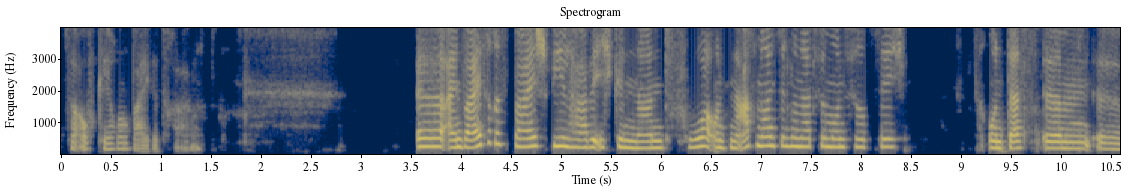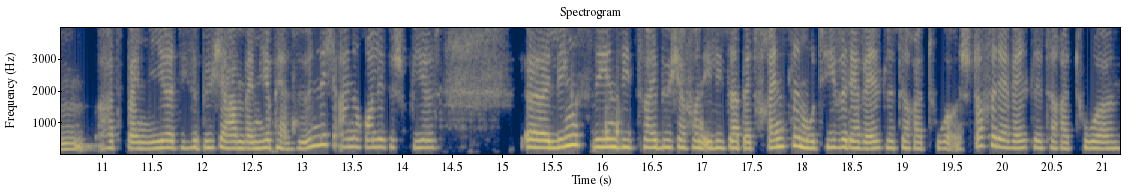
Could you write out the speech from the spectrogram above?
zur Aufklärung beigetragen. Äh, ein weiteres Beispiel habe ich genannt vor und nach 1945. Und das ähm, ähm, hat bei mir, diese Bücher haben bei mir persönlich eine Rolle gespielt. Äh, links sehen Sie zwei Bücher von Elisabeth Frenzel, Motive der Weltliteratur und Stoffe der Weltliteratur.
